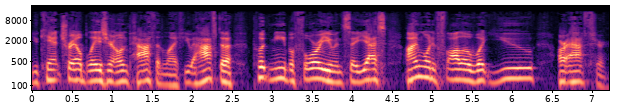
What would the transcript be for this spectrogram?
You can't trailblaze your own path in life. You have to put me before you and say, Yes, I'm going to follow what you are after.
